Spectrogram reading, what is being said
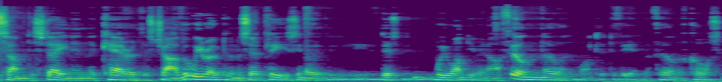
some disdain, in the care of this child. But we wrote to them and said, please, you know, we want you in our film. No one wanted to be in the film, of course.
